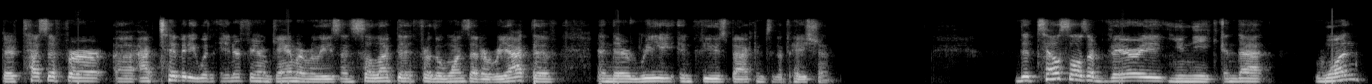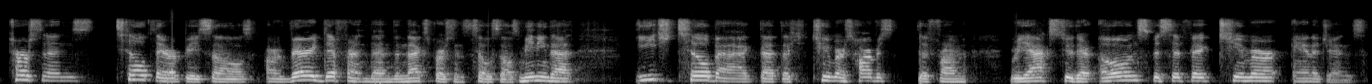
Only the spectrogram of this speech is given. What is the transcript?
They're tested for uh, activity with interferon gamma release and selected for the ones that are reactive and they're reinfused back into the patient. The TIL cells are very unique in that one person's TIL therapy cells are very different than the next person's TIL cells, meaning that each TIL bag that the tumor is harvested from reacts to their own specific tumor antigens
